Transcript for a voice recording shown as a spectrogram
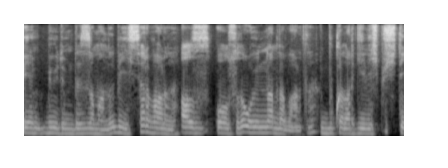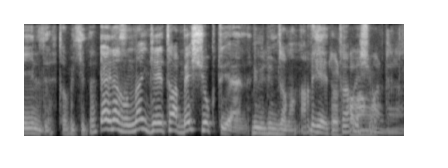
benim büyüdüğümde zamanında bilgisayar vardı. Az olsa da oyunlar da vardı. Bu kadar gelişmiş değildi tabii ki de. Ya en azından GTA 5 yoktu yani. Büyüdüğüm zamanlarda 3-4 GTA 5 falan yoktu. vardı herhalde.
